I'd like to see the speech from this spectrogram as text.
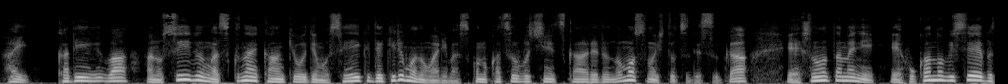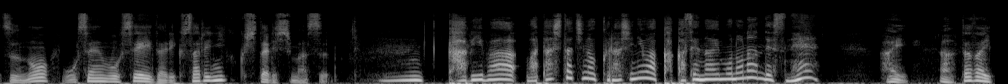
はい。カビは、あの、水分が少ない環境でも生育できるものがあります。この鰹節に使われるのもその一つですが、えーそのために、えー他の微生物の汚染を防いだり腐りにくくしたりします。うん、カビは私たちの暮らしには欠かせないものなんですね。はい。あただ一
